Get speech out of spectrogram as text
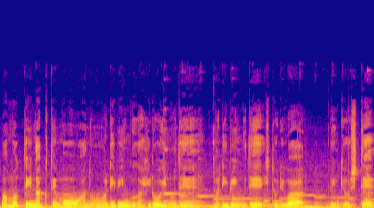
まあ、持っていなくてもあのリビングが広いので、まあ、リビングで一人は勉強して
